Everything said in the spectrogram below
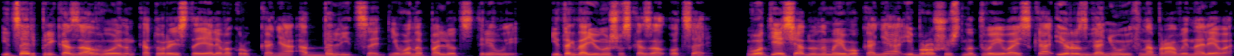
И царь приказал воинам, которые стояли вокруг коня, отдалиться от него на полет стрелы, и тогда юноша сказал, «О, царь, вот я сяду на моего коня и брошусь на твои войска и разгоню их направо и налево,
